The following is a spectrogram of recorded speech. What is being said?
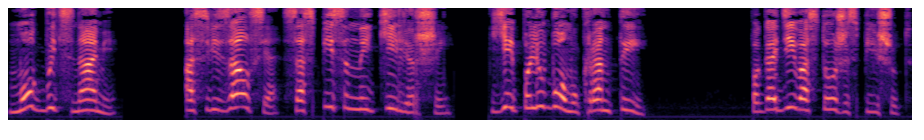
Мог быть с нами, а связался со списанной киллершей. Ей по-любому кранты!» «Погоди, вас тоже спишут!»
